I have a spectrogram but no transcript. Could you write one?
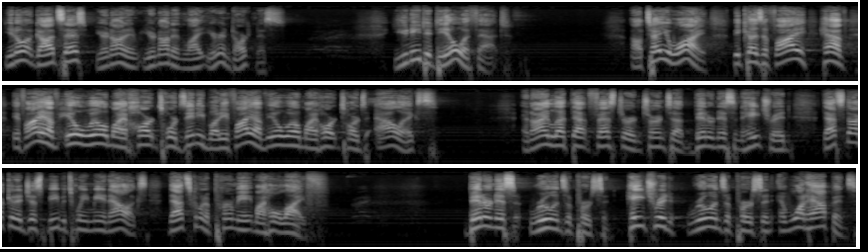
You know what God says? You're not in, you're not in light, you're in darkness. You need to deal with that. I'll tell you why. Because if I have if I have ill will in my heart towards anybody, if I have ill will in my heart towards Alex, and I let that fester and turn to bitterness and hatred, that's not going to just be between me and Alex. That's going to permeate my whole life. Bitterness ruins a person. Hatred ruins a person. And what happens?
